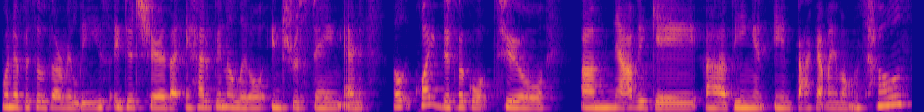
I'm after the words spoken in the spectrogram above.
when episodes are released, I did share that it had been a little interesting and quite difficult to um, navigate uh, being in, in, back at my mom's house.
